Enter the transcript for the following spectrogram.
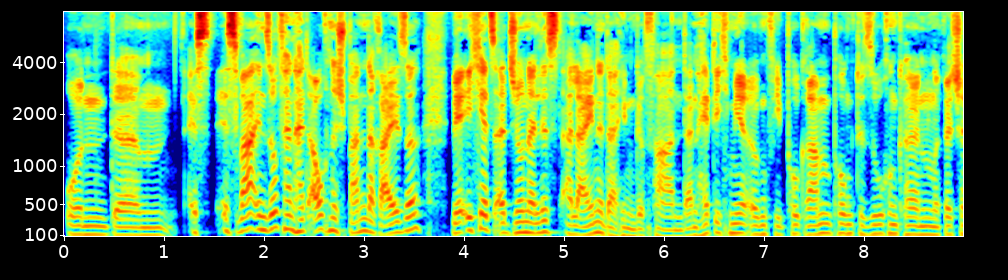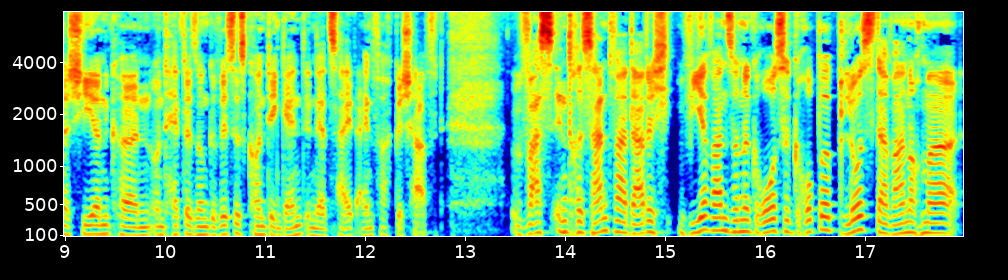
und ähm, es, es war insofern halt auch eine spannende Reise. Wäre ich jetzt als Journalist alleine dahin gefahren, dann hätte ich mir irgendwie Programmpunkte suchen können, recherchieren können und hätte so ein gewisses Kontingent in der Zeit einfach geschafft. Was interessant war, dadurch, wir waren so eine große Gruppe, plus da war noch mal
